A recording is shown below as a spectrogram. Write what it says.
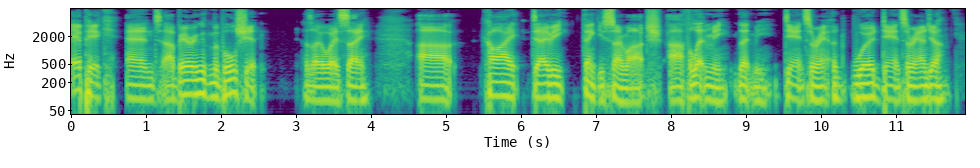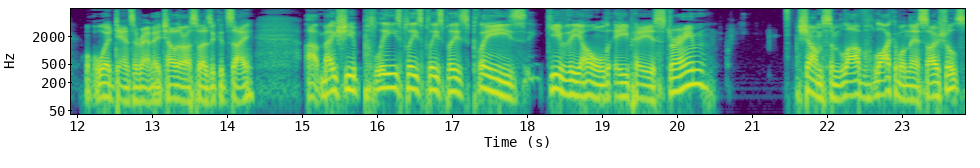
epic and uh, bearing with my bullshit, as I always say. Uh, Kai, Davey, thank you so much uh, for letting me let me dance around, word dance around you, or word dance around each other, I suppose I could say. Uh, make sure you please, please, please, please, please give the old EP a stream. Show them some love, like them on their socials.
